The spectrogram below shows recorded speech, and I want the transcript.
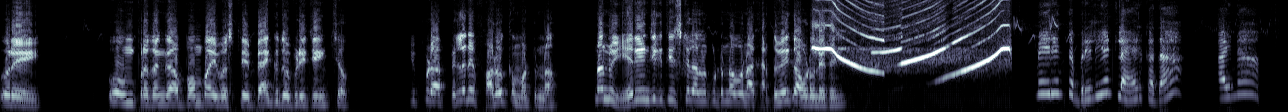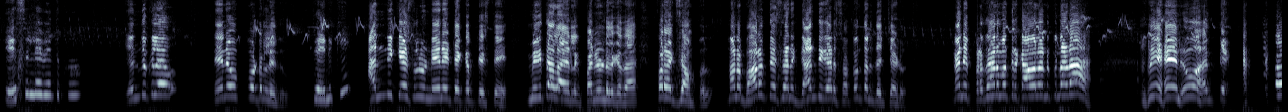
ఒరే ఓం ప్రదంగా బొంబాయి వస్తే బ్యాంకు దోపిడీ చేయించావు. ఇప్పుడు ఆ పిల్లని ఫాలో కమ్మంటున్నావు? నన్ను ఏ రేంజ్కి తీసుకెళ్ళాలనుకుంటున్నావో నాకు అర్థమే కావడం లేదు. మీరింత బ్రిలియంట్ లాయర్ కదా అయినా కేసులు లేవెందుకు? ఎందుకు లేవు? నేనే ఒప్పుకోవటం లేదు. దేనికి? అన్ని కేసులు నేనే టేకప్ చేస్తే మిగతా లాయర్లకు పని ఉండదు కదా. ఫర్ ఎగ్జాంపుల్ మన భారతదేశానికి గాంధీ గారు స్వతంత్రం తెచ్చాడు. కానీ ప్రధానమంత్రి కావాలనుకున్నాడా? నేను అంతే. ఓ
